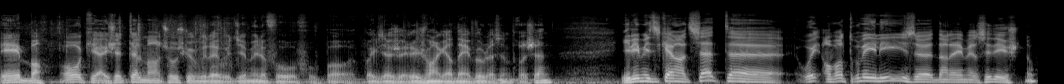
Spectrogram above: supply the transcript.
Et bon, OK, j'ai tellement de choses que je voudrais vous dire, mais là, il faut, faut pas, exagérer. Je vais en regarder un peu la semaine prochaine. Il est midi 47. euh, oui, on va retrouver Élise euh, dans la MRC des Chenaux.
